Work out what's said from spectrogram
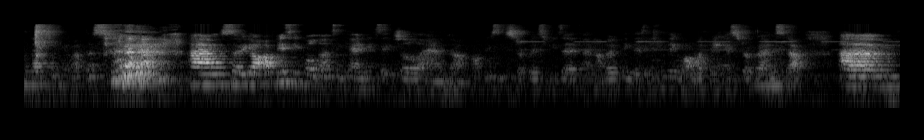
I love talking about this. um, so yeah, obviously pole dancing can be sexual, and um, obviously strippers use it, and I don't think there's anything wrong with being a stripper and stuff. Um,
